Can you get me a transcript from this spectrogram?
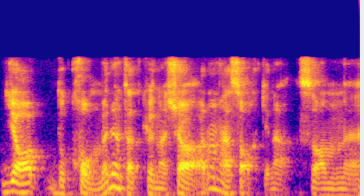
ja då kommer du inte att kunna köra de här sakerna som eh,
